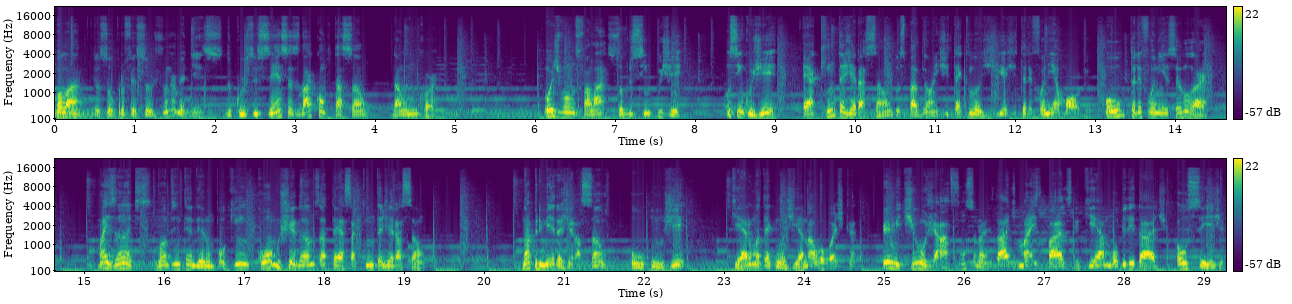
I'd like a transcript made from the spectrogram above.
Olá, eu sou o professor Júnior Menezes, do curso de Ciências da Computação da Unicor. Hoje vamos falar sobre o 5G. O 5G é a quinta geração dos padrões de tecnologias de telefonia móvel ou telefonia celular. Mas antes, vamos entender um pouquinho como chegamos até essa quinta geração. Na primeira geração, ou 1G, que era uma tecnologia analógica, permitiu já a funcionalidade mais básica, que é a mobilidade, ou seja,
